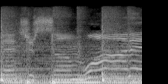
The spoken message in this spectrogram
that you're someone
